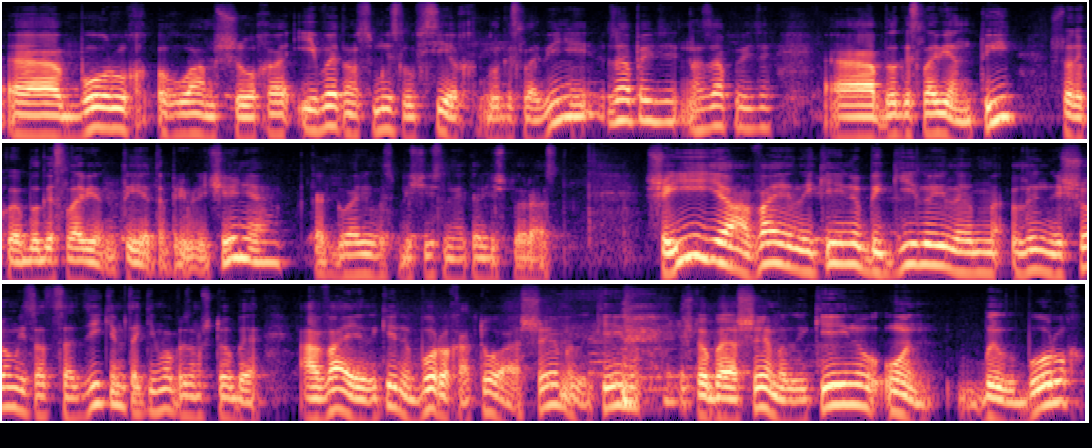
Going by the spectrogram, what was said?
э, борух гуам шоха. И в этом смысл всех благословений заповеди, на заповеди. Э, благословен ты. Что такое благословен ты? Это привлечение, как говорилось, бесчисленное количество раз. Шиия авай ликейну бегилу линнишом и садзиким таким образом, чтобы авай ликейну борух ато ашем ликейну, чтобы ашем ликейну он был борух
